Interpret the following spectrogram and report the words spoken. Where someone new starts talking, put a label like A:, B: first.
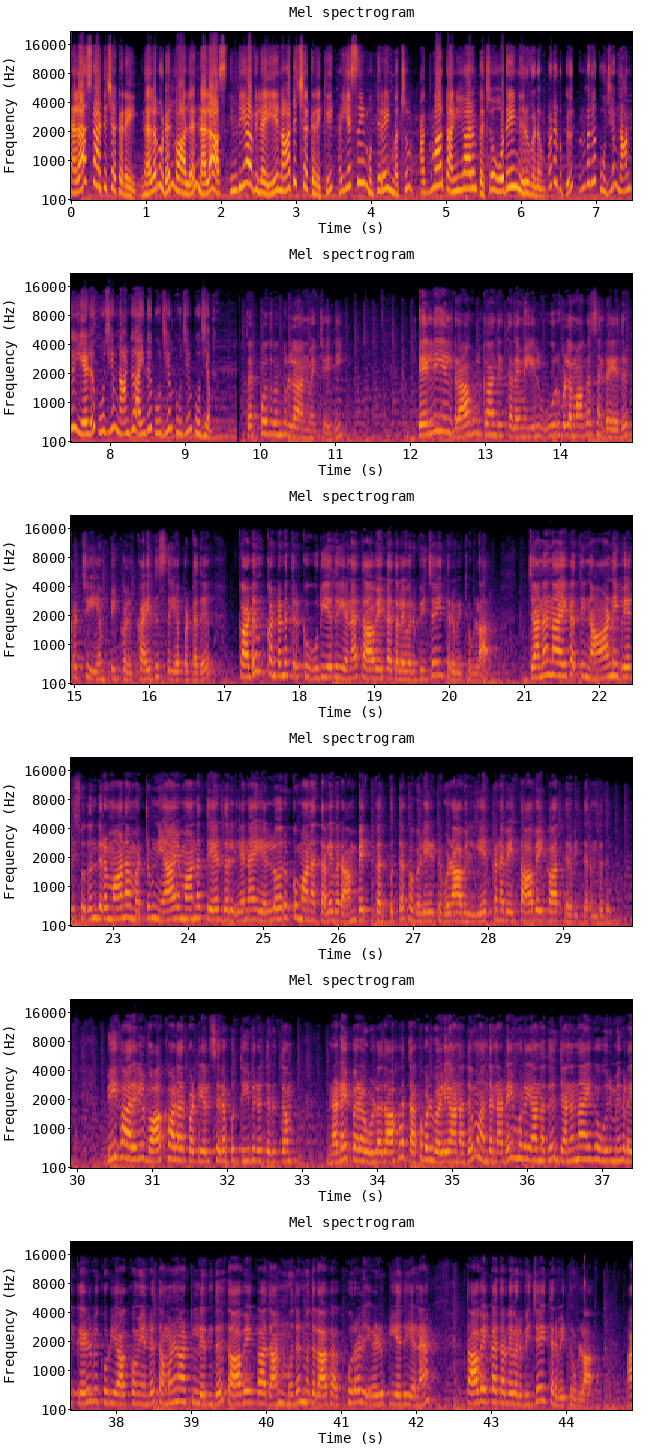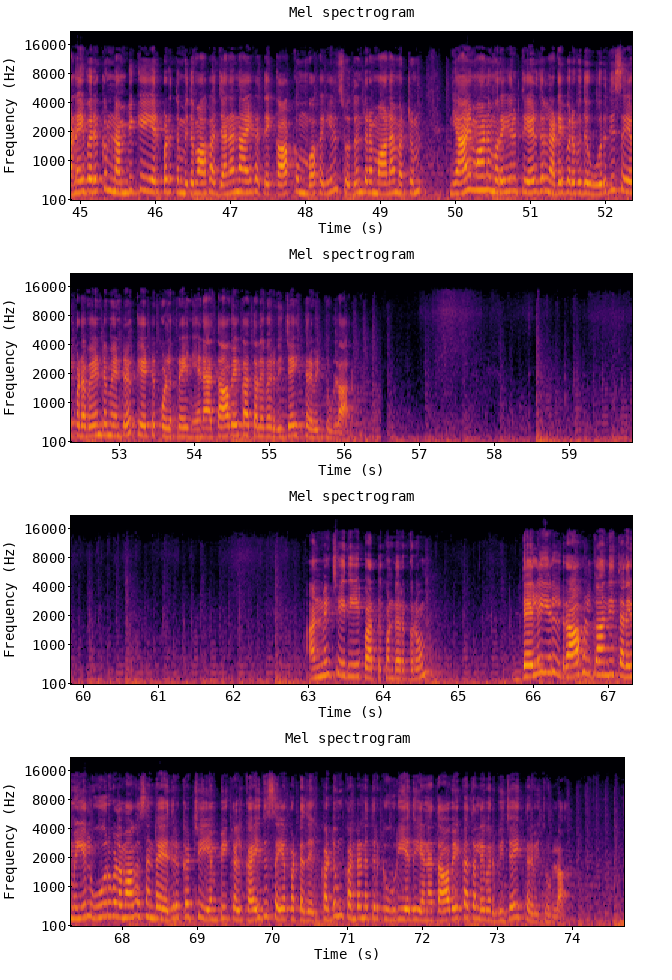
A: நலாஸ் நாட்டு சக்கரை நலமுடன் வாழ நலாஸ் இந்தியாவிலேயே நாட்டு சக்கரைக்கு ஐஎஸ்ஐ முத்திரை மற்றும் அக்மார்க் அங்கீகாரம் பெற்ற ஒரே நிறுவனம். தொடர்புக்கு ஒன்பது பூஜ்ஜியம் நான்கு ஏழு பூஜ்ஜியம் நான்கு ஐந்து பூஜ்ஜியம் பூஜ்ஜியம் பூஜ்ஜியம்.
B: தற்போது வந்துள்ள அண்மை செய்தி. டெல்லியில் ராகுல் காந்தி தலைமையில் ஊர்வலமாக சென்ற எதிர்க்கட்சி எம்பிக்கள் கைது செய்யப்பட்டது. கடும் கண்டனத்திற்கு உரியது என தாவேக தலைவர் விஜய் தெரிவித்துள்ளார். ஜனநாயகத்தின் ஆணிவேர் சுதந்திரமான மற்றும் நியாயமான தேர்தல் என எல்லோருக்குமான தலைவர் அம்பேத்கர் புத்தக வெளியீட்டு விழாவில் ஏற்கனவே தாவேகா தெரிவித்திருந்தது. பீகாரில் வாக்காளர் பட்டியல் சிறப்பு தீவிர திருத்தம் நடைபெற உள்ளதாக தகவல் வெளியானதும் அந்த நடைமுறையானது ஜனநாயக உரிமைகளை கேள்விக்குறியாக்கும் என்று தமிழ்நாட்டிலிருந்து தாவேகா தான் முதன் முதலாக குரல் எழுப்பியது என தாவேகா தலைவர் விஜய் தெரிவித்துள்ளார். அனைவருக்கும் நம்பிக்கை ஏற்படுத்தும் விதமாக ஜனநாயகத்தை காக்கும் வகையில் சுதந்திரமான மற்றும் நியாயமான முறையில் தேர்தல் நடைபெறுவது உறுதி செய்யப்பட வேண்டும் என்று கேட்டுக்கொள்கிறேன் என தாவேகா தலைவர் விஜய் தெரிவித்துள்ளார். அண்மை செய்தியை பார்த்து கொண்டிருக்கிறோம். டெல்லியில் ராகுல் காந்தி தலைமையில் ஊர்வலமாக சென்ற எதிர்க்கட்சி எம்பிக்கள் கைது செய்யப்பட்டது கடும் கண்டனத்திற்கு உரியது என தாவேக தலைவர் விஜய் தெரிவித்துள்ளார்.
